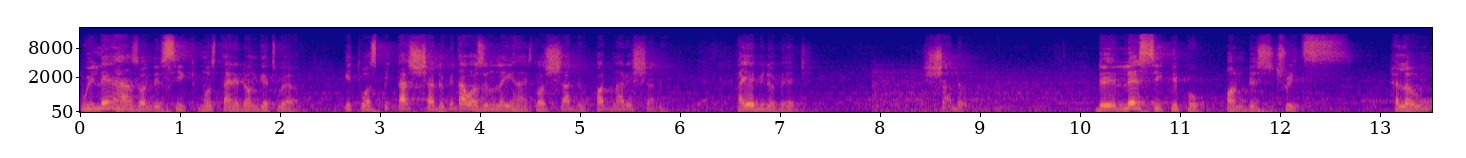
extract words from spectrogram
we lay hands on the sick, most time they don't get well. It was Peter's shadow. Peter wasn't laying hands, it was shadow, ordinary shadow. Are I hear the bed. Shadow. They lay sick people on the streets. Hello?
